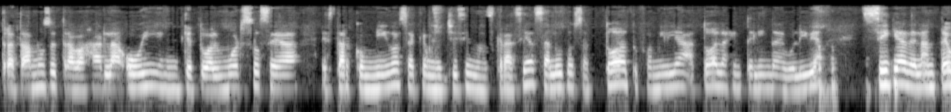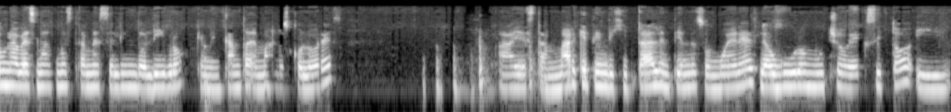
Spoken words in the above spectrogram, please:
tratamos de trabajarla hoy en que tu almuerzo sea estar conmigo, o sea que muchísimas gracias. Saludos a toda tu familia, a toda la gente linda de Bolivia. Sigue adelante, una vez más muéstrame ese lindo libro, que me encanta además los colores. Ahí está, marketing digital, entiendes o mueres. Le auguro mucho éxito y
